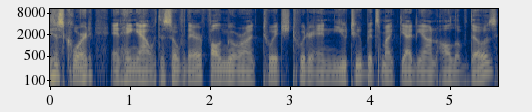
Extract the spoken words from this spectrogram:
Discord and hang out with us over there. Follow me over on Twitch, Twitter, and YouTube. It's Mike Daddy on all of those.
